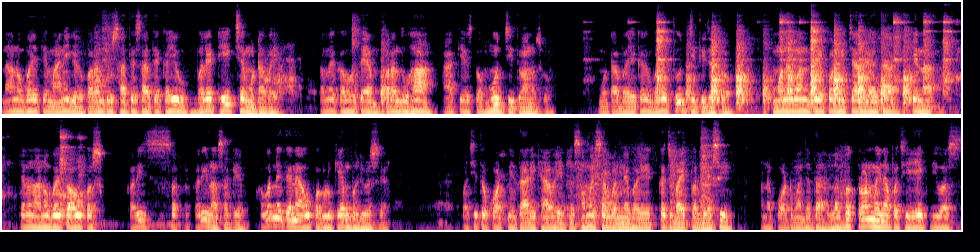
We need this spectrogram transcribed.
નાનો ભાઈ તે માની ગયો, પરંતુ સાથે સાથે કહ્યું, ભલે ઠીક છે મોટા ભાઈ, તમે કહો તેમ, પરંતુ હા, આ કેસ તો હું જ જીતવાનો છું. મોટા ભાઈએ કહ્યું, ભલે તું જ જીતી જતો. મનોમન તે પણ વિચારી રહ્યા હતા કે ના, તેનો નાનો ભાઈ તો આવું કશ કરી કરી ન શકે. ખબર નહીં તેને આવું પગલું કેમ ભર્યું હશે. પછી તો કોર્ટની તારીખ આવે એટલે સમયસર બંને ભાઈ એક જ બાઇક પર બેસી અને કોર્ટમાં જતા. લગભગ ત્રણ મહિના પછી એક દિવસ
